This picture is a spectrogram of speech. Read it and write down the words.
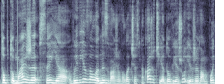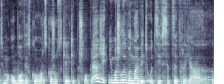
Тобто, майже все я вив'язала, не зважувала, чесно кажучи, я дов'яжу і вже вам потім обов'язково розкажу, скільки пішло пряжі. І, можливо, навіть оці всі цифри я е,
